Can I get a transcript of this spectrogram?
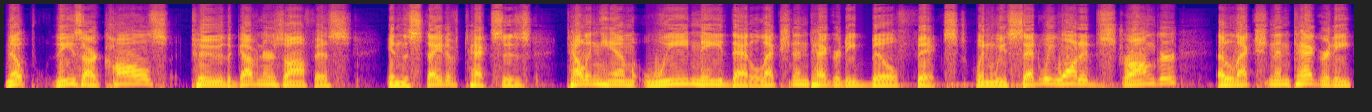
Nope. These are calls to the governor's office in the state of Texas telling him we need that election integrity bill fixed. When we said we wanted stronger election integrity,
